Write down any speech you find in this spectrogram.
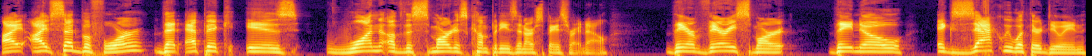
I I've said before that Epic is one of the smartest companies in our space right now they are very smart they know exactly what they're doing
